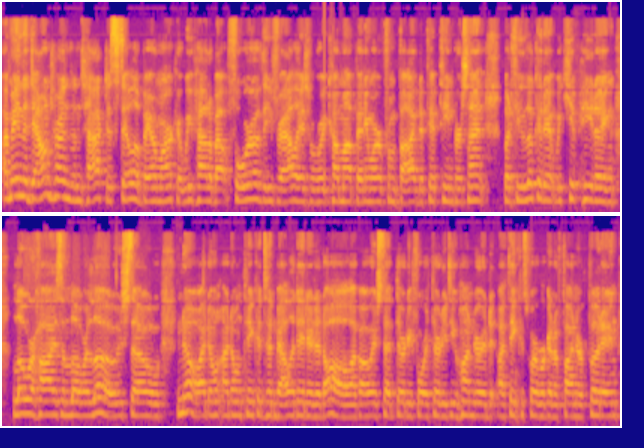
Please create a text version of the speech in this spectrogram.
I mean, the downturn's intact. It's still a bear market. We've had about four of these rallies where we come up anywhere from 5 to 15%. But if you look at it, we keep hitting lower highs and lower lows. So, no, I don't I don't think it's invalidated at all. I've always said 34, 3200, I think is where we're going to find our footing.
